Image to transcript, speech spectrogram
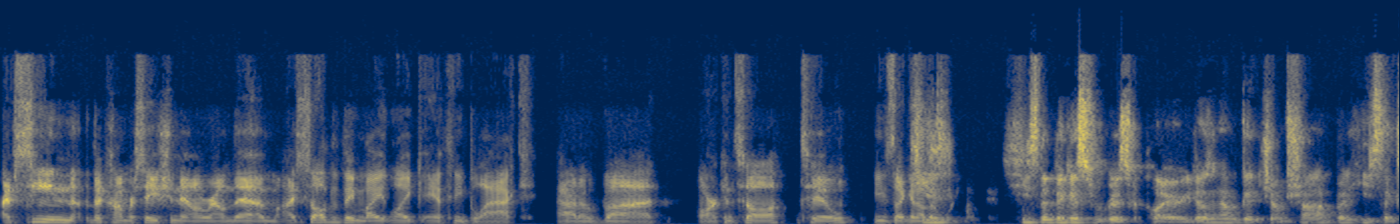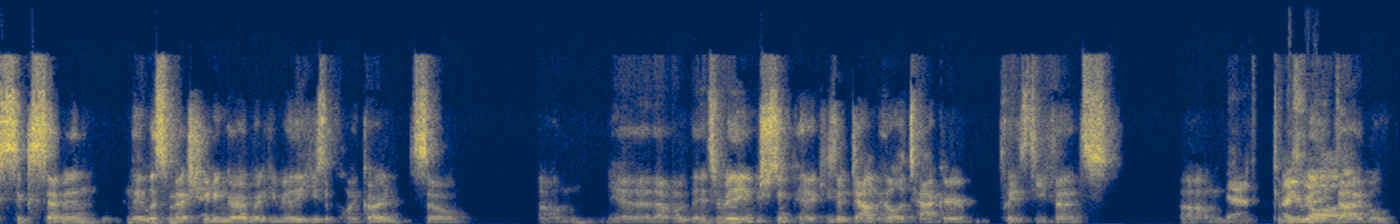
I've seen the conversation now around them. I saw that they might like Anthony Black out of uh, Arkansas too. He's like another. He's, he's the biggest risk player. He doesn't have a good jump shot, but he's like six seven, and they list him at shooting guard, but he really he's a point guard. So, um, yeah, that, that, it's a really interesting pick. He's a downhill attacker, plays defense. Um, Yeah. could be really valuable.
